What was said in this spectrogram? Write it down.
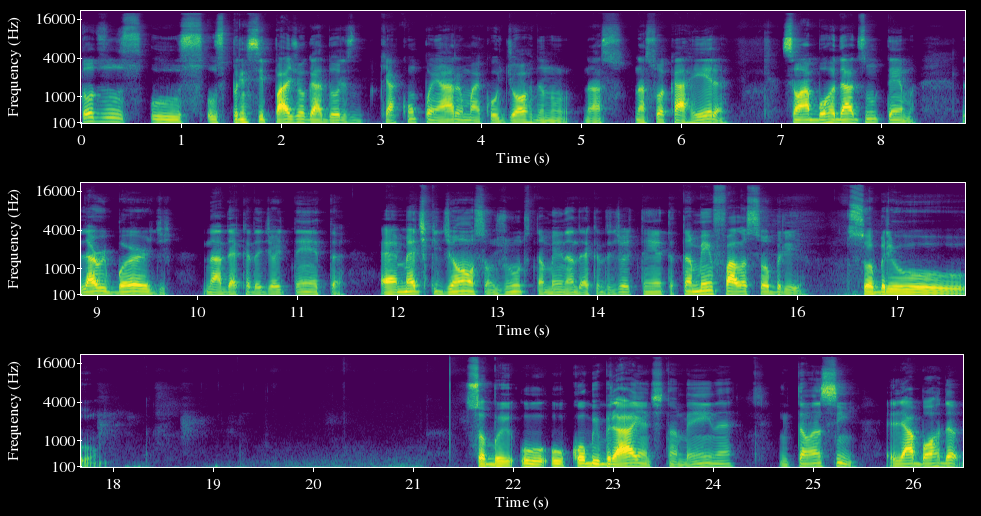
todos os, os, os, principais jogadores que acompanharam Michael Jordan no, na, na sua carreira são abordados no tema. Larry Bird, na década de 80, é, Magic Johnson, junto também na década de 80, também fala sobre, sobre o. Sobre o, o Kobe Bryant também, né? Então, assim, ele aborda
